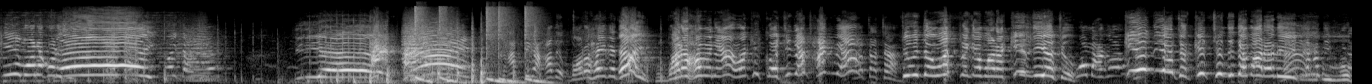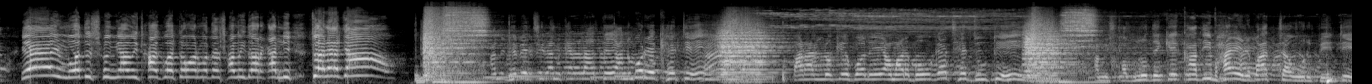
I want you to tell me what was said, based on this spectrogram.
কি মনে করছিস? থেকে হাতে বড় হয়ে গেছে। এই, বড় হবে না আমাকে কচিটা থাকবে? আচ্ছা, আচ্ছা। তুমি তো ওর থেকে বড় কি দিয়েছ? ও মা গো। কি দিয়েছ? কিচ্ছু দিতে পারোনি। এই মধুর সঙ্গে আমি থাকব তোমার মতো স্বামী দরকার নেই। চলে যাও। আমি ভেবেছিলাম কেরালাতে আনব রে খেটে। পাড়ার লোকে বলে আমার বউ গেছে জুটে। আমি স্বপ্ন দেখে কাঁদি ভাইয়ের বাচ্চা ওর পেটে।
